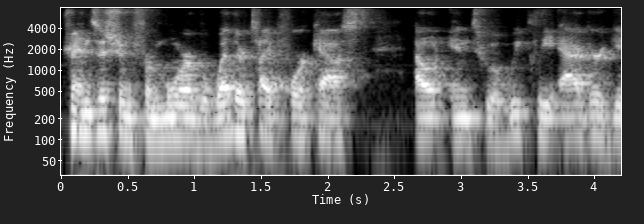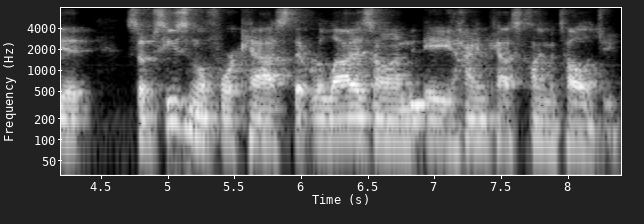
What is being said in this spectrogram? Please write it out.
transition from more of a weather type forecast out into a weekly aggregate subseasonal forecast that relies on a hindcast climatology.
